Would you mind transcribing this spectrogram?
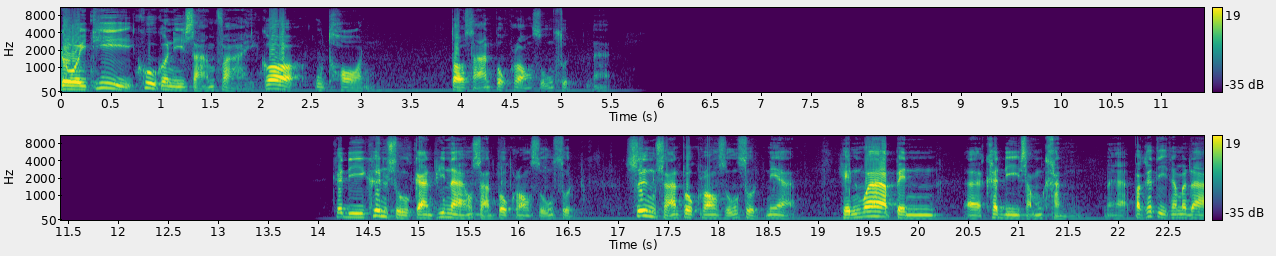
โดยที่คู่กรณีสามฝ่ายก็อุทธรณ์ต่อศาลปกครองสูงสุดนะ คดีขึ้นสู่การพิจารณาของศาลปกครองสูงสุด ซึ่งศาลปกครองสูงสุดเนี่ยเห็นว่าเป็นคดีสำคัญนะฮะปกติธรรมดา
